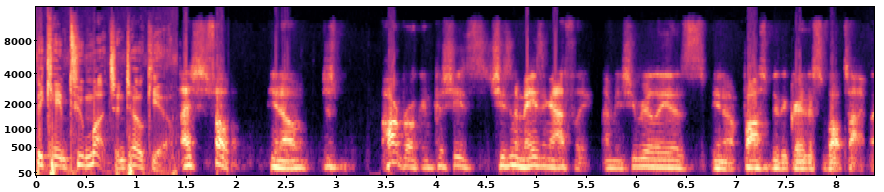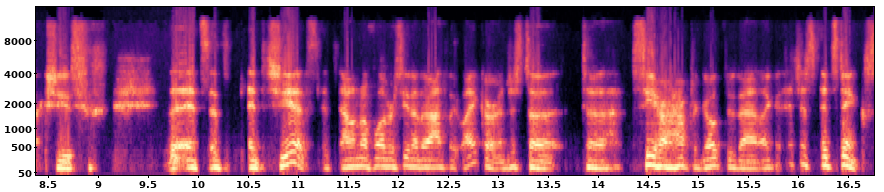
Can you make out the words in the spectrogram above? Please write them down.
became too much in Tokyo. I just felt, you know, just heartbroken because she's she's an amazing athlete. I mean, she really is, you know, possibly the greatest of all time. Like she's, it's it's, it's she is. It's, I don't know if we'll ever see another athlete like her, and just to to see her have to go through that, like it just it stinks.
